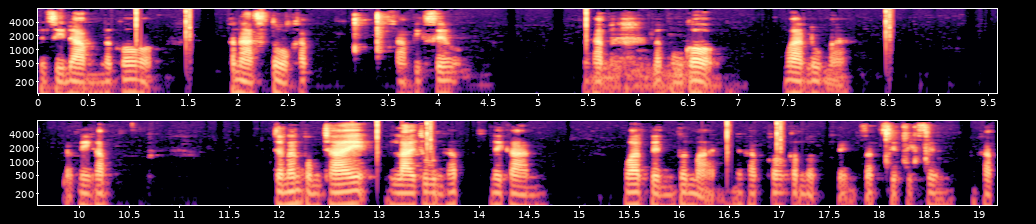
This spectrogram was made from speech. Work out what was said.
เป็นสีดำแล้วก็ขนาดสโตกครับ3พิกเซลนะครับแล้วผมก็ วาดรูปมา แบบนี้ครับ จากนั้นผมใช้ Line Tool ครับในการวาดเป็นต้นไม้นะครับ ก็กำหนดเป็นสัก10พิกเซลนะครับ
